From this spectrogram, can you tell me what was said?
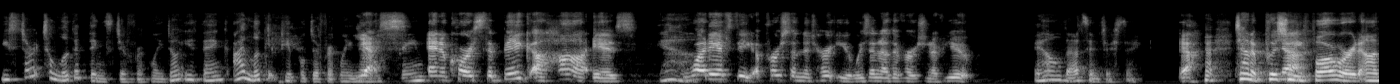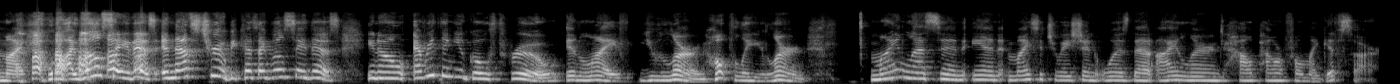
you start to look at things differently, don't you think? I look at people differently now. Yes. And of course, the big aha is yeah. what if the person that hurt you was another version of you? Oh, that's interesting yeah trying to push yeah. me forward on my well i will say this and that's true because i will say this you know everything you go through in life you learn hopefully you learn my lesson in my situation was that i learned how powerful my gifts are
